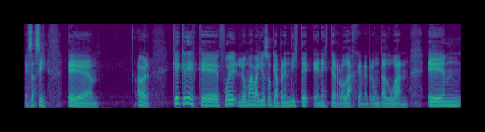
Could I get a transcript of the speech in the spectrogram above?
Es así. a ver, ¿Qué crees que fue lo más valioso que aprendiste en este rodaje? Me pregunta Dubán. Em,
